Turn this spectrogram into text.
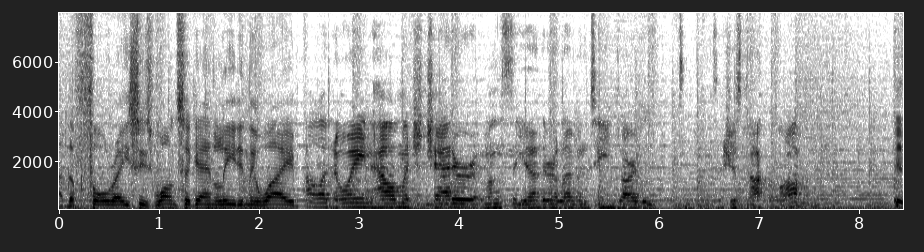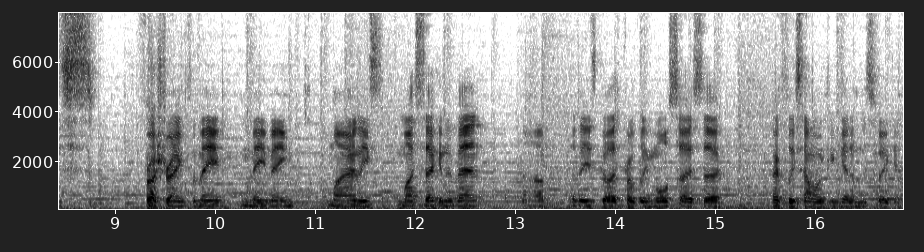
And the four aces once again leading the way. how annoying how much chatter amongst the other 11 teams are to, to just knock them off. it's frustrating for me, me being my only my second event. Uh, but these guys probably more so. So hopefully someone can get them this weekend.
